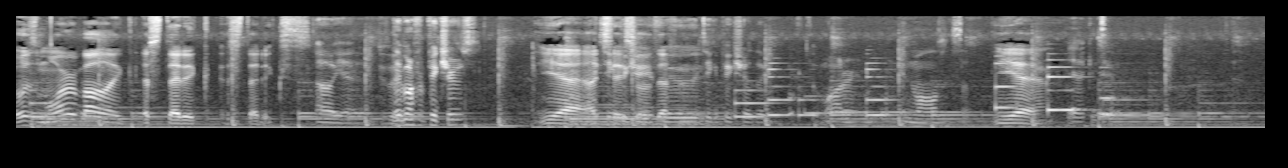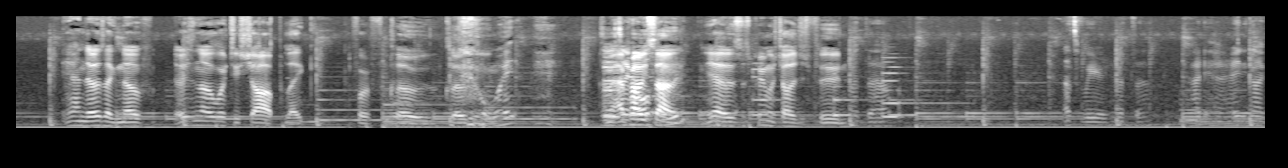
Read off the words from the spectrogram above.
was more about like aesthetic aesthetics. Oh yeah, Just they like- went for pictures. Yeah, I'd say so of definitely. food, take a picture of the, the water Yeah, Yeah, I can see that. yeah, and there was like no there's nowhere to shop like for clothes clothing. what? I, mean, I like, probably saw. food? Yeah, it was just pretty much all just food. What the hell? That's weird. What the? How do, how do you not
